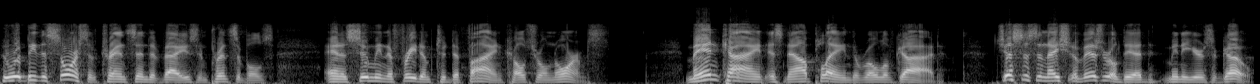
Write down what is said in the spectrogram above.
who would be the source of transcendent values and principles and assuming the freedom to define cultural norms. Mankind is now playing the role of God just as the nation of Israel did many years ago.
